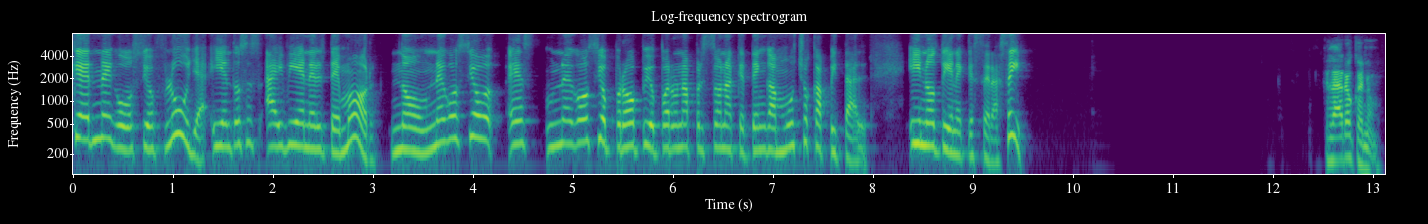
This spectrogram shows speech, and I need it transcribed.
que el negocio fluya. Y entonces ahí viene el temor. No, un negocio es un negocio propio para una persona que tenga mucho capital y no tiene que ser así. Claro que no,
